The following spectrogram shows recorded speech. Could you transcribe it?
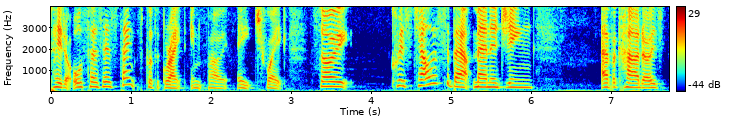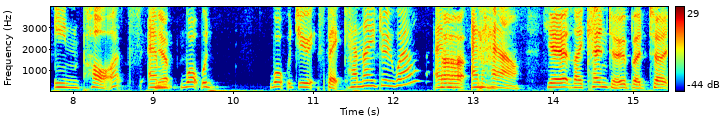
Peter also says, Thanks for the great info each week. So, Chris, tell us about managing avocados in pots and Yep. what would what would you expect? Can they do well and, Uh, and how? Yeah, they can do, but uh,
